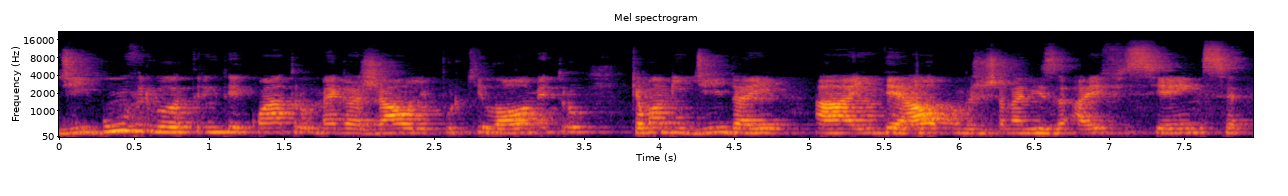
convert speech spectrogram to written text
de 1,34 megajoule por quilômetro, que é uma medida aí a ideal quando a gente analisa a eficiência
